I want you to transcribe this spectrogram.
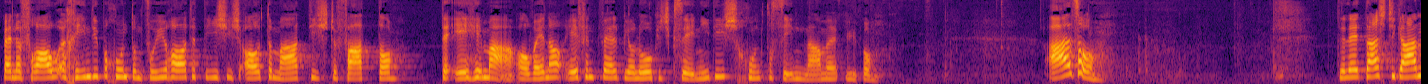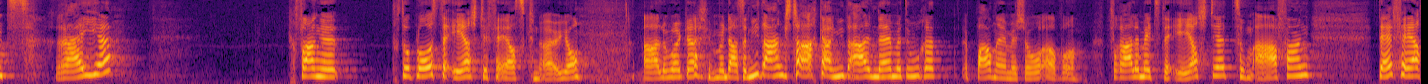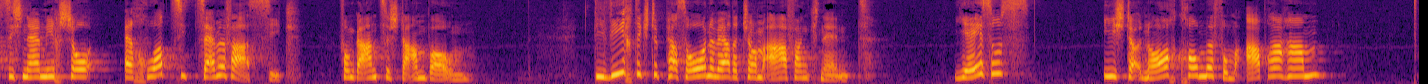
Wenn eine Frau ein Kind bekommt und verheiratet ist, ist automatisch der Vater der Ehemann. Auch wenn er eventuell biologisch gesehen nicht ist, kommt er seinen Namen über. Also, das ist die ganze Reihe. Ich fange, ich tue bloß den ersten Vers genau anschauen. Ich muss also nicht Angst haben, nicht alle Namen durch. Ein paar nehmen schon, aber vor allem jetzt der erste zum Anfang. Der Vers ist nämlich schon eine kurze Zusammenfassung vom ganzen Stammbaum. Die wichtigsten Personen werden schon am Anfang genannt. Jesus ist der Nachkomme vom Abraham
